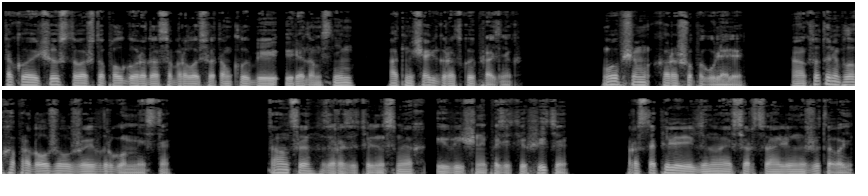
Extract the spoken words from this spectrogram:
Такое чувство, что полгорода собралось в этом клубе и рядом с ним отмечать городской праздник. В общем, хорошо погуляли, а кто-то неплохо продолжил уже и в другом месте. Танцы, заразительный смех и вечный позитив Фити растопили ледяное сердце Алины Житовой,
